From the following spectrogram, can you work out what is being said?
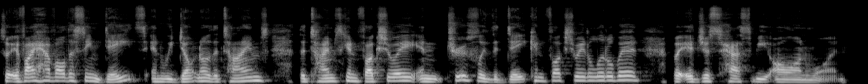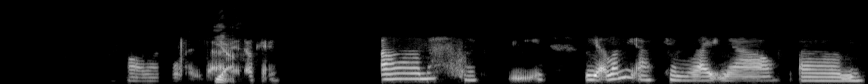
so if i have all the same dates and we don't know the times the times can fluctuate and truthfully the date can fluctuate a little bit but it just has to be all on one all on one Got yeah it. okay um let's see so yeah let me ask him right now um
